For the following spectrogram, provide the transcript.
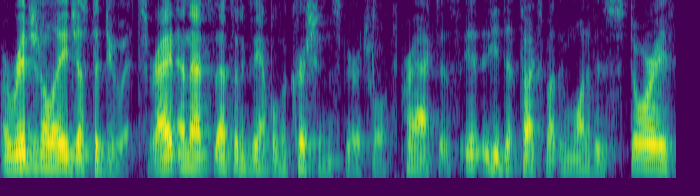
originally just to do it, right? And that's, that's an example of a Christian spiritual practice. It, he talks about in one of his stories.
